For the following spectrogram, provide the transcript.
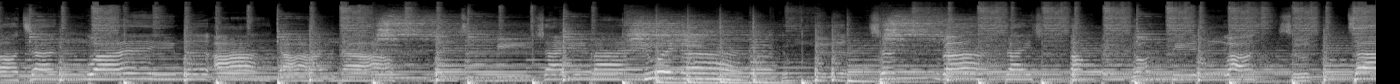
รอฉันไว้เมื่ออากาศหนาวมันจะมีใช่ไหมช่วยงานก็เมื่อฉันรักใครฉันต้องเป็นคนผิดหวังสุดท้า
